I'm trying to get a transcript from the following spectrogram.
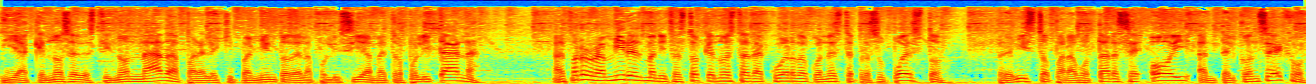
y a que no se destinó nada para el equipamiento de la Policía Metropolitana. Alfaro Ramírez manifestó que no está de acuerdo con este presupuesto, previsto para votarse hoy ante el Consejo,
